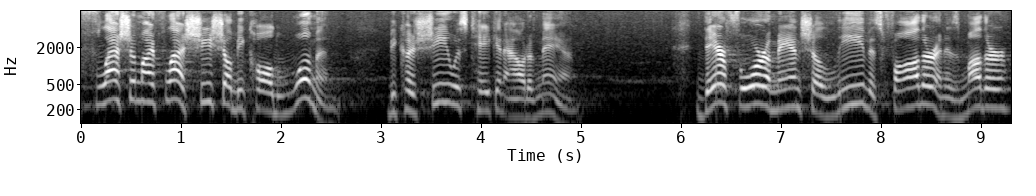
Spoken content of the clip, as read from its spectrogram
flesh of my flesh. She shall be called woman, because she was taken out of man. Therefore, a man shall leave his father and his mother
